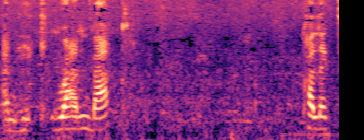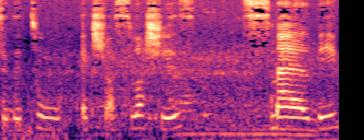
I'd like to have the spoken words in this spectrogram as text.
And he ran back, collected the two extra slushies, smiled big,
